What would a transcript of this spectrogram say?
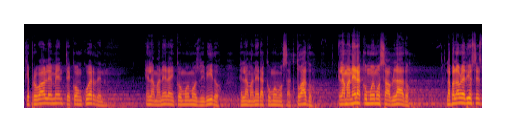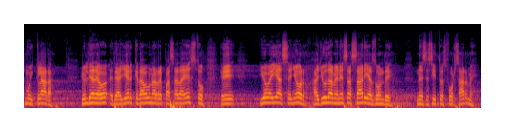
que probablemente concuerden en la manera en cómo hemos vivido, en la manera como hemos actuado, en la manera como hemos hablado. La palabra de Dios es muy clara. Yo el día de, ayer que daba una repasada a esto, eh, yo veía, Señor, ayúdame en esas áreas donde necesito esforzarme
